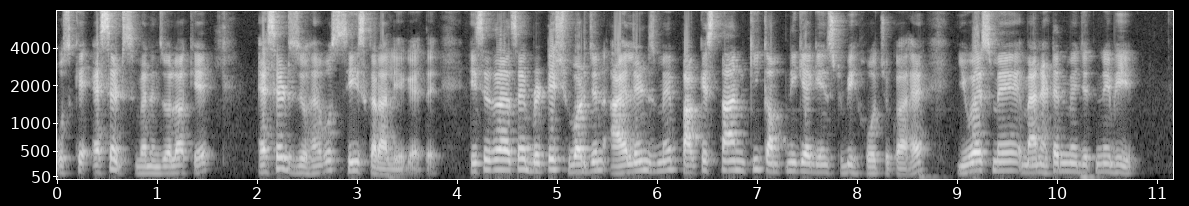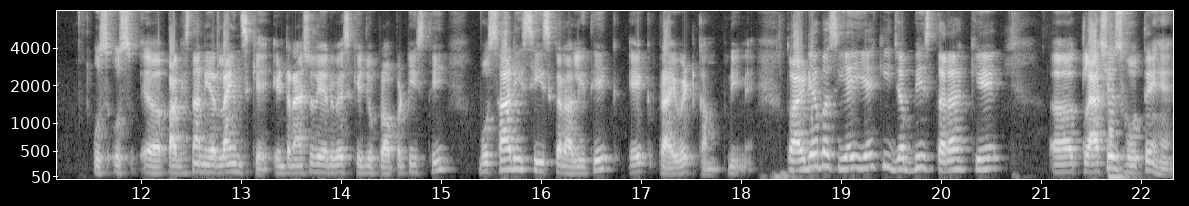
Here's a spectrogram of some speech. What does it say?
उसके एसेट्स वेनेजुएला के एसेट्स जो हैं वो सीज करा लिए गए थे। इसी तरह से ब्रिटिश वर्जिन आइलैंड्स में पाकिस्तान की कंपनी के अगेंस्ट भी हो चुका है। यूएस में मैनहटन में जितने भी उस उस पाकिस्तान एयरलाइंस के इंटरनेशनल एयरवेज के जो प्रॉपर्टीज़ थी वो सारी सीज करा ली थी एक, एक प्राइवेट कंपनी ने। तो आइडिया बस यही है कि जब भी इस तरह के क्लैशेस होते हैं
